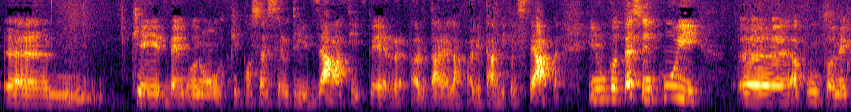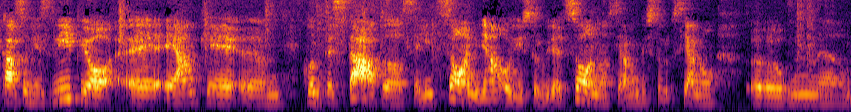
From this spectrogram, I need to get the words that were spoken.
ehm, che, vengono, che possono essere utilizzati per valutare la qualità di queste app, in un contesto in cui eh, appunto nel caso di Slipio è, è anche eh, contestato se l'insonnia o i disturbi del sonno siano, siano eh, un,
